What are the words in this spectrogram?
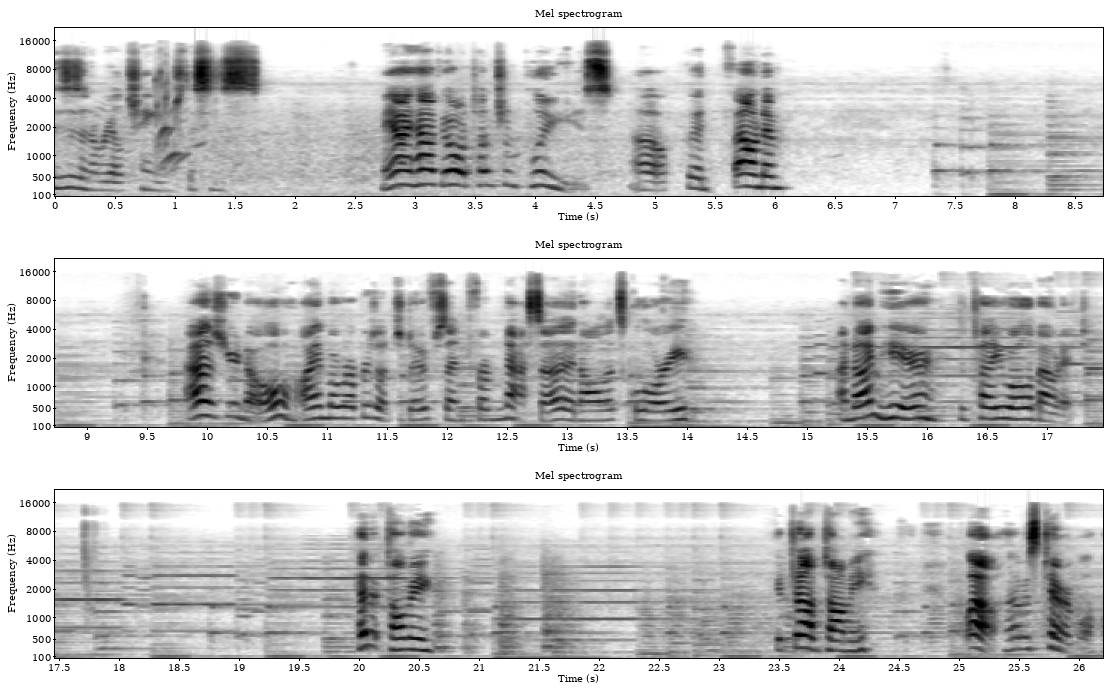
This isn't a real change. This is... May I have your attention, please? Oh, good. Found him. As you know, I am a representative sent from NASA in all its glory. And I'm here to tell you all about it. Hit it, Tommy! Good job, Tommy. Wow, that was terrible.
